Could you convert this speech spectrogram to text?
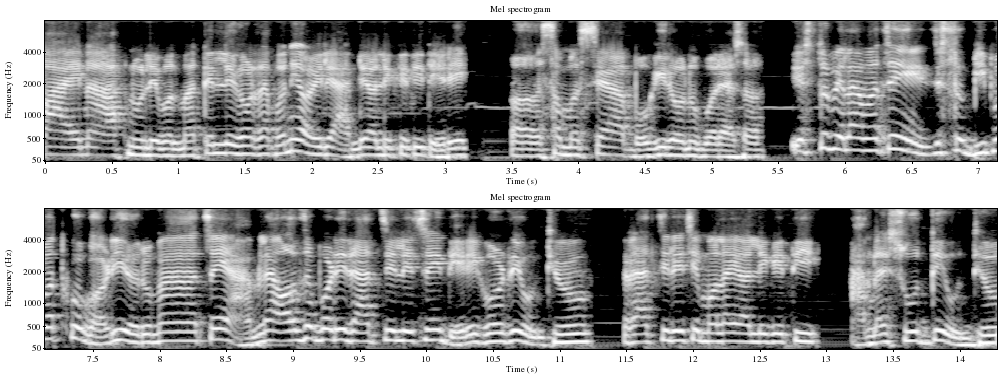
पाएन आफ्नो लेभलमा। त्यसले गर्दा पनि अहिले हामीले अलिकति धेरै समस्या भोगिरहनु परेको छ। यस्तो बेलामा चाहिँ जस्तो विपदको घडीहरूमा चाहिँ हामीलाई अझ बढी राज्यले चाहिँ धेरै गर्दै हुन्थ्यो। राज्यले चाहिँ मलाई अलिकति हामीलाई सोध्दै हुन्थ्यो।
